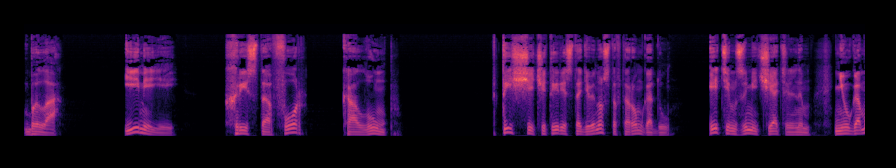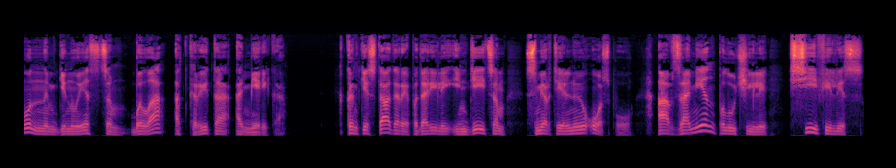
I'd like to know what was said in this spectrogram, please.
была. Имя ей Христофор Колумб. В 1492 году этим замечательным, неугомонным генуэзцам была открыта Америка. Конкистадоры подарили индейцам смертельную оспу, а взамен получили сифилис,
